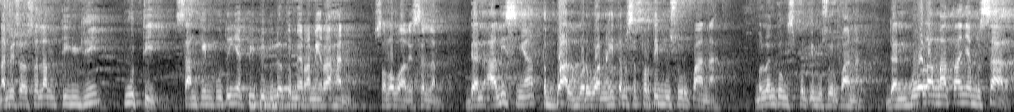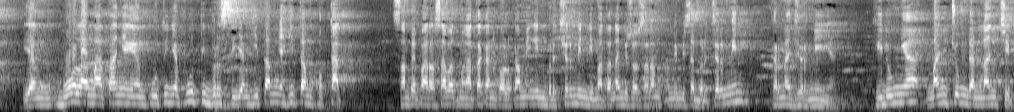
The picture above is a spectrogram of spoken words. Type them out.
Nabi SAW tinggi, putih, saking putihnya pipi beliau kemerah-merahan, Wasallam. Dan alisnya tebal berwarna hitam seperti busur panah, melengkung seperti busur panah. Dan bola matanya besar, yang bola matanya yang putihnya putih bersih, yang hitamnya hitam pekat, Sampai para sahabat mengatakan kalau kami ingin bercermin di mata Nabi SAW kami bisa bercermin karena jernihnya. Hidungnya mancung dan lancip.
